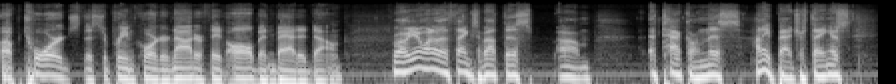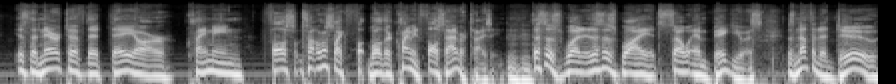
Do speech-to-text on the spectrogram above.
up towards the Supreme Court or not, or if they'd all been batted down. Well, you know, one of the things about this um, attack on this honey badger thing is is the narrative that they are claiming false. It's almost like well, they're claiming false advertising. Mm-hmm. This is what this is why it's so ambiguous. There's nothing to do.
